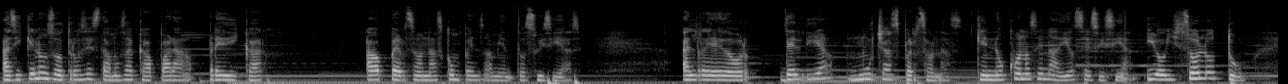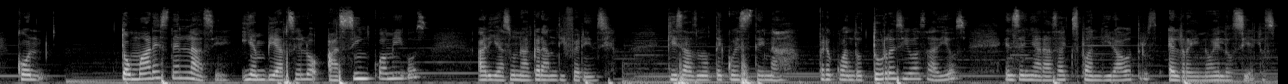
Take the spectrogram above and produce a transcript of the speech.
Así que nosotros estamos acá para predicar a personas con pensamientos suicidas. Alrededor del día muchas personas que no conocen a Dios se suicidan y hoy solo tú con tomar este enlace y enviárselo a cinco amigos harías una gran diferencia. Quizás no te cueste nada, pero cuando tú recibas a Dios, enseñarás a expandir a otros el reino de los cielos.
